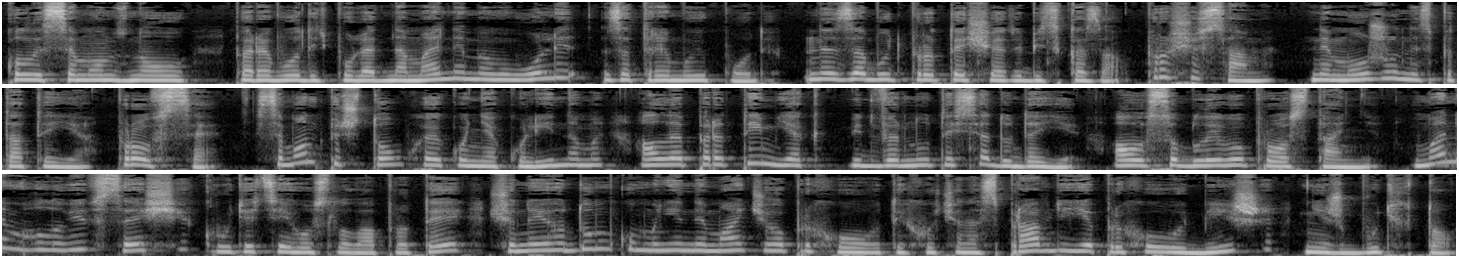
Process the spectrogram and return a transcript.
Коли Симон знову переводить погляд на мене, мимоволі затримую подих. Не забудь про те, що я тобі сказав. Про що саме? Не можу не спитати я. Про все. Симон підштовхує коня колінами, але перед тим як відвернутися, додає, а особливо про останнє. У мене в голові все ще крутяться його слова про те, що на його думку мені нема чого приховувати, хоча насправді я приховую більше, ніж будь-хто.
